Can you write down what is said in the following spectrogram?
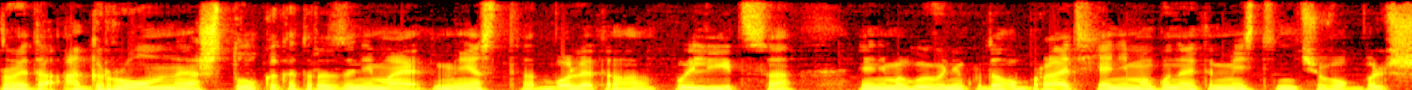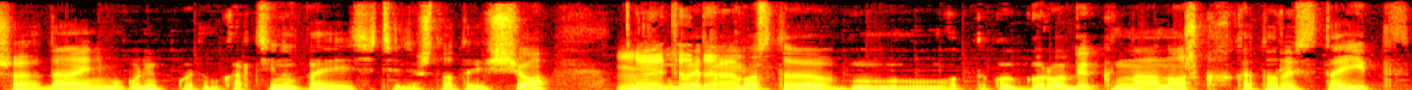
но это огромная штука, которая занимает место, более того, пылится, я не могу его никуда убрать, я не могу на этом месте ничего больше, да, я не могу никакую там картину повесить или что-то еще. Ну, это, это да. просто вот такой гробик на ножках, который стоит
